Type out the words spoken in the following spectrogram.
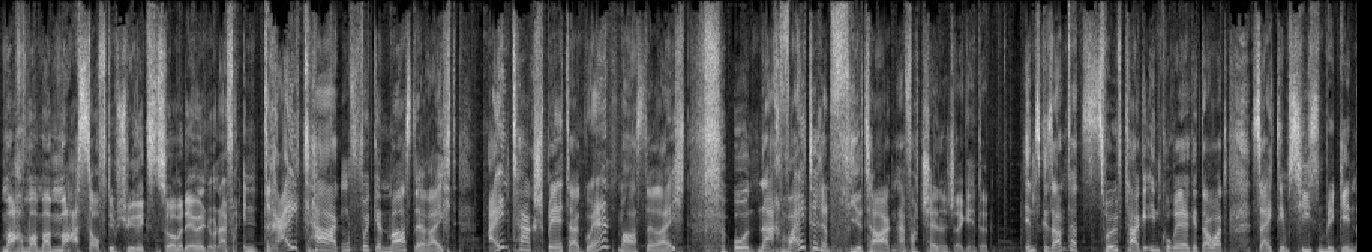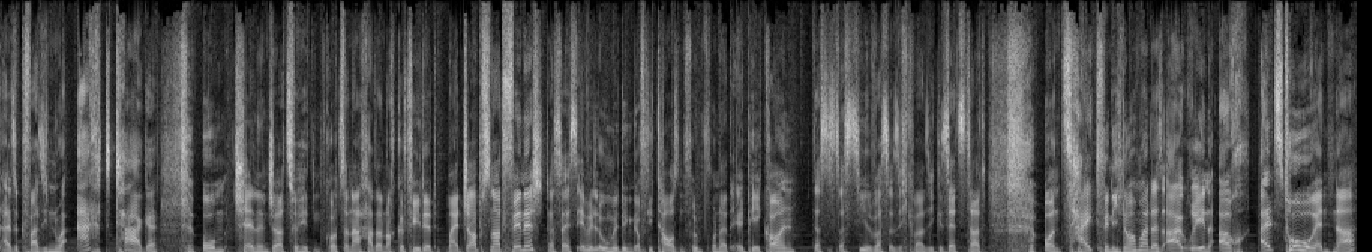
machen wir mal Master auf dem schwierigsten Server der Welt und einfach in drei Tagen freaking Master erreicht. Ein Tag später Grandmaster erreicht und nach weiteren vier Tagen einfach Challenger gehittet. Insgesamt hat es zwölf Tage in Korea gedauert, seit dem Season-Beginn, also quasi nur acht Tage, um Challenger zu hitten. Kurz danach hat er noch gefeedet, my job's not finished. Das heißt, er will unbedingt auf die 1500 LP kommen. Das ist das Ziel, was er sich quasi gesetzt hat. Und zeigt, finde ich nochmal, dass Agruin auch als Turborentner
